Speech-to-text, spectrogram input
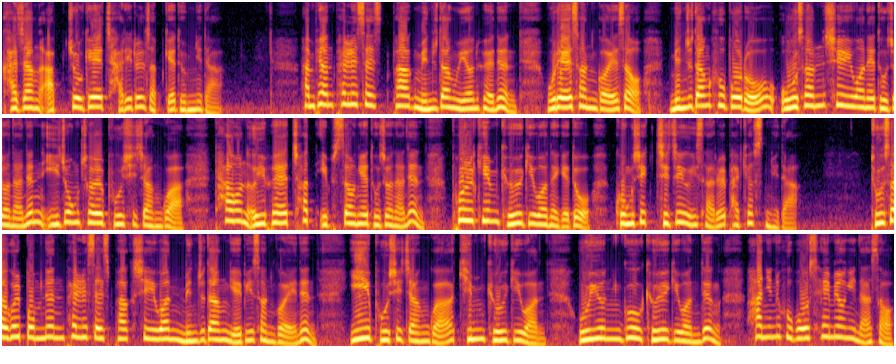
가장 앞쪽에 자리를 잡게 됩니다. 한편 파크 민주당 위원회는 올해 선거에서 민주당 후보로 5선 시의원에 도전하는 이종철 부시장과 타운 의회 첫 입성에 도전하는 폴킴 교육위원에게도 공식 지지 의사를 밝혔습니다. 두 석을 뽑는 팰리세이드 파크 시의원 민주당 예비선거에는 이 부시장과 김 교육위원, 우윤구 교육위원 등 한인 후보 3명이 나서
